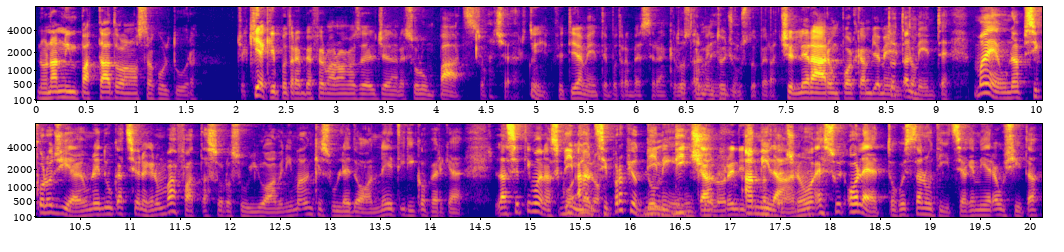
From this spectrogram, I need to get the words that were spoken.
non hanno impattato la nostra cultura. Cioè, chi è che potrebbe affermare una cosa del genere? Solo un pazzo. Ah, certo. Quindi, effettivamente, potrebbe essere anche Totalmente. lo strumento giusto per accelerare un po' il cambiamento. Totalmente. Ma è una psicologia, è un'educazione che non va fatta solo sugli uomini, ma anche sulle donne. E ti dico perché. La settimana scorsa, anzi, proprio domenica Diccelo, a Milano, su- ho letto questa notizia che mi era uscita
